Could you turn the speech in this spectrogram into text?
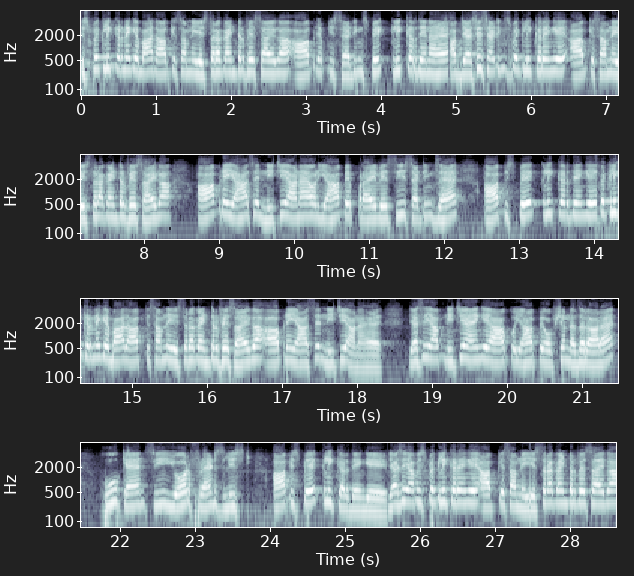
इस पे क्लिक करने के बाद आपके सामने इस तरह का इंटरफेस आएगा। आपने अपनी सेटिंग्स पे क्लिक कर देना है। आप जैसे सेटिंग्स पे क्लिक करेंगे, आपके सामने इस तरह का इंटरफेस आएगा। आपने यहाँ से नीचे आना है और यहाँ पे प्राइवेसी सेटिंग्स है। आप इस पर क्लिक कर देंगे। इस पर क्लिक करने के बाद आपके सामने इस तरह का इंटरफेस आएगा। आपने यहाँ से नीचे आना है। जैसे ही आप नीचे आएँगे, आपको यहाँ पे ऑप्शन नज़र आ रहा है। Who can see your friends list आप इस पे क्लिक कर देंगे। जैसे आप इस पे क्लिक करेंगे, आपके सामने इस तरह का इंटरफेस आएगा।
